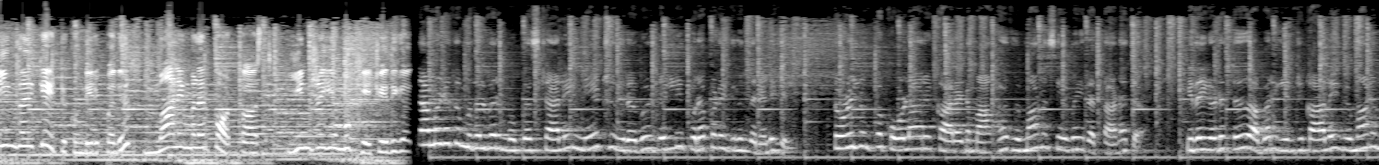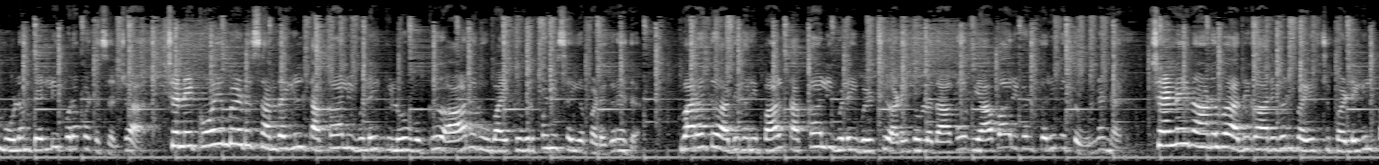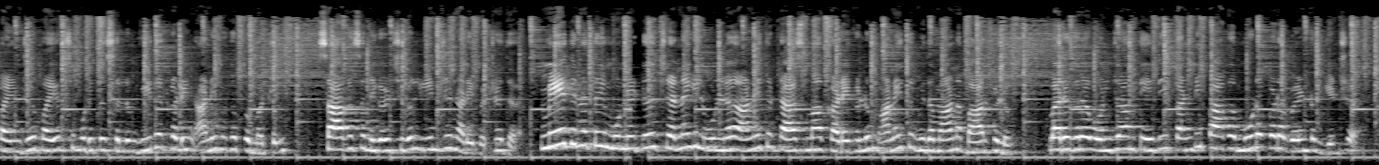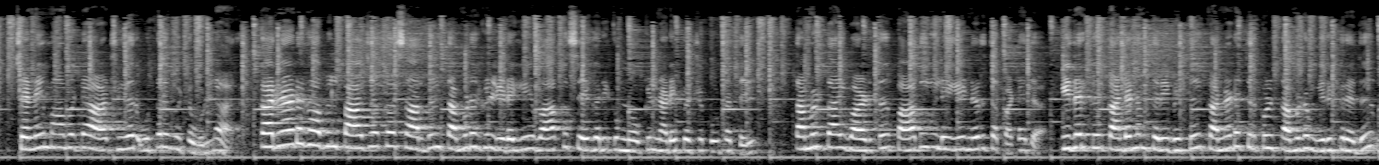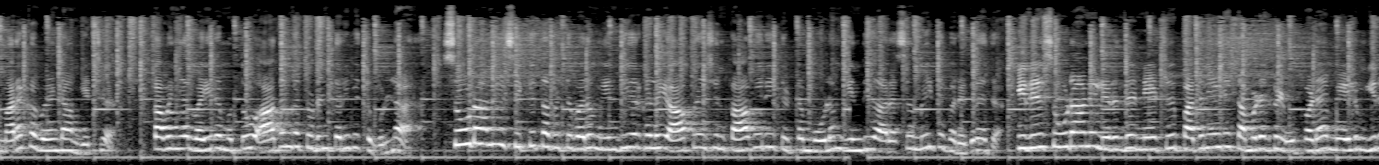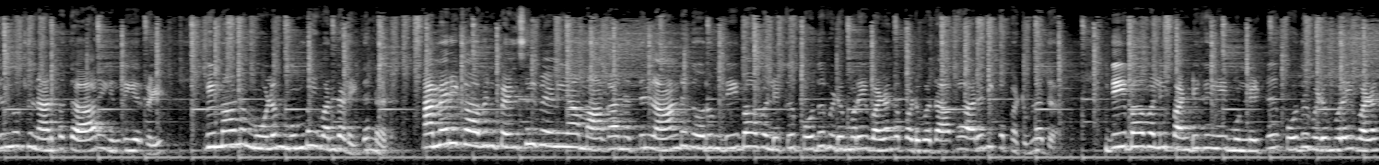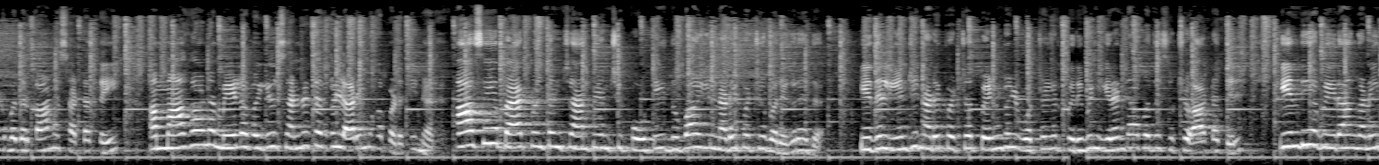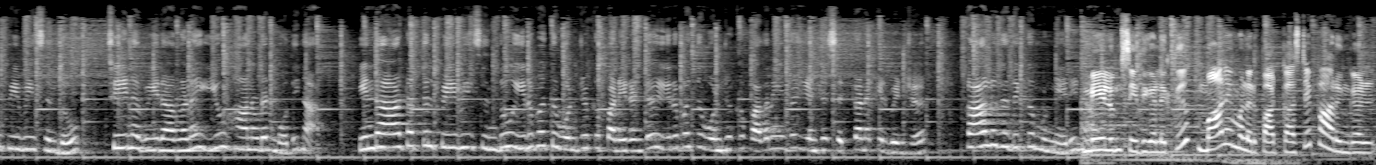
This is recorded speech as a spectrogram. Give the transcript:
நீங்கள் கேட்டுக்கொண்டிருப்பது மாலைமலர் பாட்காஸ்ட். இன்றைய முக்கிய செய்திகள். தமிழக முதல்வர் மு ஸ்டாலின் நேற்று இரவு டெல்லி புறப்பட இருந்த நிலையில் தொழில்நுட்ப கோளாறு காரணமாக விமான சேவை ரத்தானது. இதையடுத்து அவர் இன்று காலை விமானம் மூலம் டெல்லி புறப்பட்டு சென்றார். சென்னை கோயம்பேடு சந்தையில் தக்காளி விலை கிலோவுக்கு ஆறு ரூபாய்க்கு விற்பனை செய்யப்படுகிறது. வரத்து அதிகரிப்பால் தக்காளி விலை வீழ்ச்சி அடைந்துள்ளதாக வியாபாரிகள் தெரிவித்துள்ளனர். சென்னை ராணுவ அதிகாரிகள் பயிற்சி பள்ளியில் பயின்று பயிற்சி முடித்து செல்லும் வீரர்களின் அணிவகுப்பு மற்றும் சாகச நிகழ்ச்சிகள் இன்று நடைபெற்றது. மே தினத்தை முன்னிட்டு சென்னையில் உள்ள அனைத்து டாஸ்மாக் கடைகளும் அனைத்து விதமான பார்களும் வருகிற ஒன்றாம் தேதி கண்டிப்பாக மூடப்பட வேண்டும் என்று சென்னை மாவட்ட ஆட்சியர் உத்தரவிட்டுள்ளார் கர்நாடகாவில் பாஜக சார்பில் தமிழர்கள் இடையே வாக்கு சேகரிக்கும் நோக்கில் நடைபெற்ற கூட்டத்தில் தமிழ்தாய் வாழ்த்து பாதையிலேயே நிறுத்தப்பட்டது. இதற்கு கண்டனம் தெரிவித்து கன்னடத்திற்குள் தமிழும் இருக்கிறது மறக்க வேண்டாம் என்று கவிஞர் வைரமுத்து ஆதங்கத்துடன் தெரிவித்துள்ளார் சூடானில் சிக்கி தவித்து வரும் இந்தியர்களை ஆபரேஷன் காவிரி திட்டம் மூலம் இந்திய அரசு மீட்டு வருகிறது. இதில் சூடானில் இருந்து நேற்று பதினேழு தமிழர்கள் உட்பட மேலும் இருநூற்று நாற்பத்தி ஆறு இந்தியர்கள் விமானம் மூலம் மும்பை வந்தடைந்தனர் அமெரிக்காவின் பென்சில்வேனியா மாகாணத்தில் ஆண்டுதோறும் தீபாவளிக்கு பொது விடுமுறை வழங்கப்படுவதாக அறிவிக்கப்பட்டுள்ளது. தீபாவளி பண்டிகையை முன்னிட்டு பொது விடுமுறை வழங்குவதற்கான சட்டத்தை அம்மாகாண மேலவையில் செனட்டர்கள் அறிமுகப்படுத்தினர். ஆசிய பேட்மிண்டன் சாம்பியன்ஷிப் போட்டி துபாயில் நடைபெற்று வருகிறது. இதில் இன்று நடைபெற்ற பெண்கள் ஒற்றையர் பிரிவின் இரண்டாவது சுற்று ஆட்டத்தில் இந்திய வீராங்கனை பி வி சிந்து சீன வீராங்கனை யூ ஹானுடன் மோதினார். இந்த ஆட்டத்தில் பி வி சிந்து இருபத்தி ஒன்றுக்கு பனிரெண்டு இருபத்தி ஒன்றுக்கு பதினைந்து என்ற செட் கணக்கில் வென்று காலிறுதிக்கு முன்னேறி மேலும் செய்திகளுக்கு மாலைமலர் பாட்காஸ்டை பாருங்கள்.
